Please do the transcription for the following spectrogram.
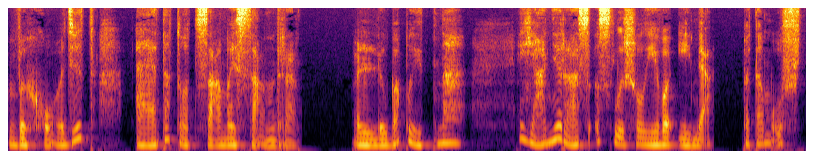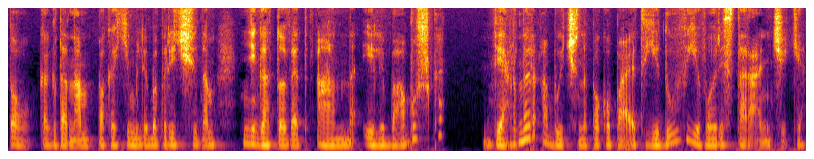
Выходит, это тот самый Сандра. Любопытно. Я не раз слышал его имя, потому что, когда нам по каким-либо причинам не готовят Анна или бабушка, Вернер обычно покупает еду в его ресторанчике,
